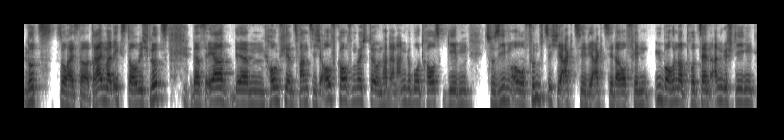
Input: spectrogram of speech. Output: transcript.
Lutz, so heißt er, dreimal X, glaube ich, Lutz, dass er ähm, Home24 aufkaufen möchte und hat ein Angebot rausgegeben zu 7,50 Euro die Aktie. Die Aktie daraufhin über 100 Prozent angestiegen.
